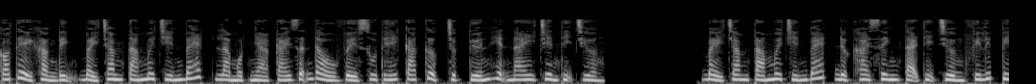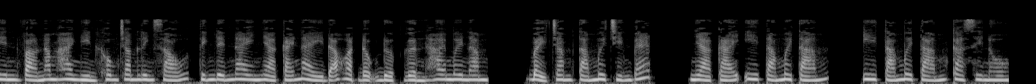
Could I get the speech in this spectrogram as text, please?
Có thể khẳng định 789bet là một nhà cái dẫn đầu về xu thế cá cược trực tuyến hiện nay trên thị trường. 789bet được khai sinh tại thị trường Philippines vào năm 2006, tính đến nay nhà cái này đã hoạt động được gần 20 năm. 789bet, nhà cái Y88, Y88 Casino.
